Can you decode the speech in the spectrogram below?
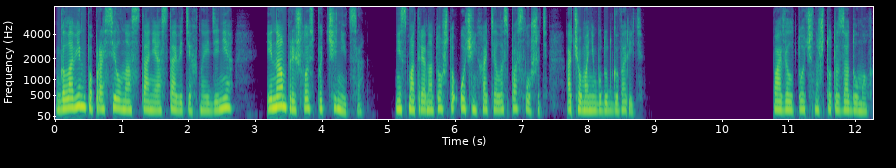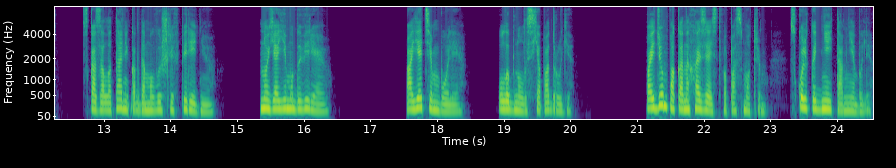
Головин попросил нас с оставить их наедине, и нам пришлось подчиниться, несмотря на то, что очень хотелось послушать, о чем они будут говорить. «Павел точно что-то задумал», — сказала Таня, когда мы вышли в переднюю. «Но я ему доверяю». «А я тем более», — улыбнулась я подруге. Пойдем пока на хозяйство посмотрим, сколько дней там не были».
